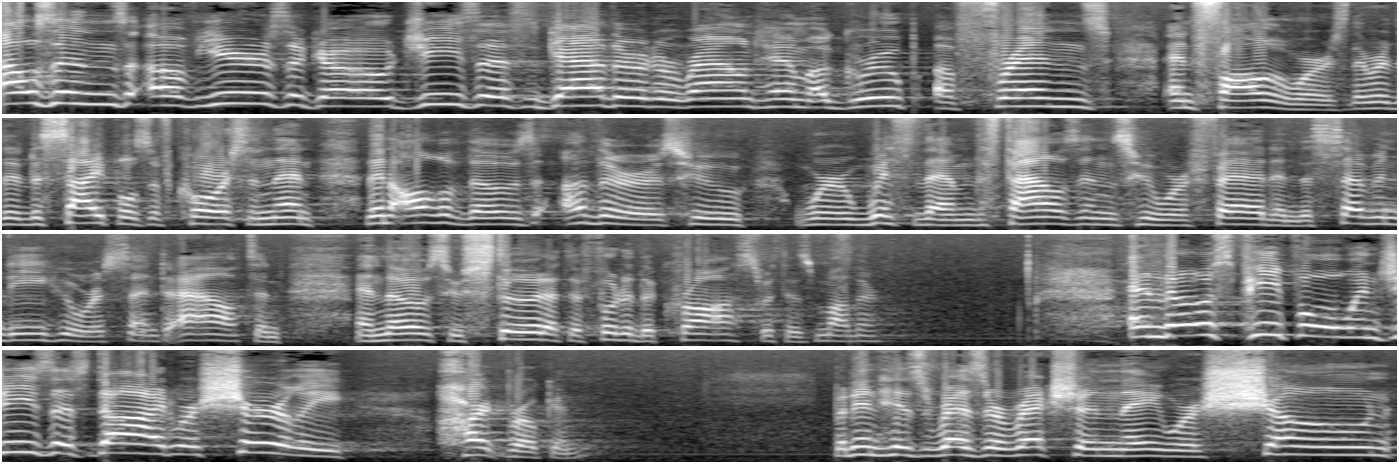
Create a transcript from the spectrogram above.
Thousands of years ago, Jesus gathered around him a group of friends and followers. There were the disciples, of course, and then, then all of those others who were with them the thousands who were fed, and the 70 who were sent out, and, and those who stood at the foot of the cross with his mother. And those people, when Jesus died, were surely heartbroken. But in his resurrection, they were shown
